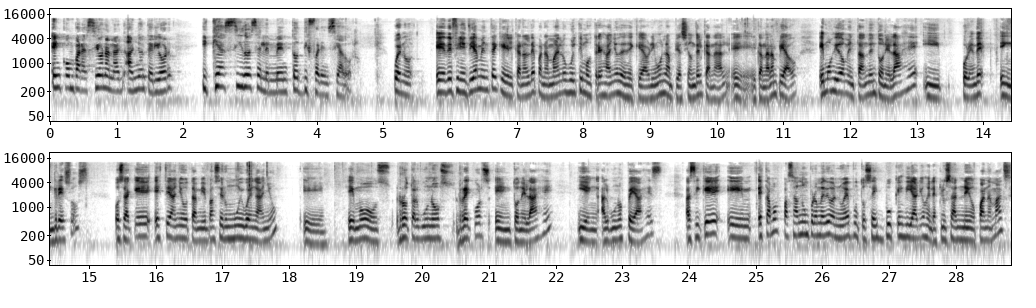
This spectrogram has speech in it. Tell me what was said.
en comparación al año- anterior. ¿Y qué ha sido ese elemento diferenciador? Bueno, eh, definitivamente que el canal de Panamá en los últimos tres años, desde que abrimos la ampliación del canal, eh, el canal ampliado, hemos ido aumentando en tonelaje y por ende en ingresos. O sea que este año también va a ser un muy buen año. Eh, hemos roto algunos récords en tonelaje y en algunos peajes. Así que eh, estamos pasando un promedio de 9.6 buques diarios en la esclusa Neo Panamax,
